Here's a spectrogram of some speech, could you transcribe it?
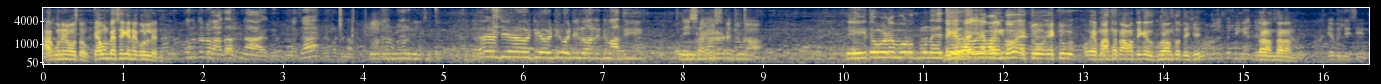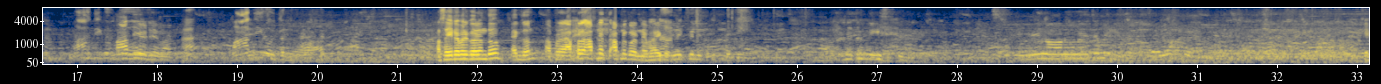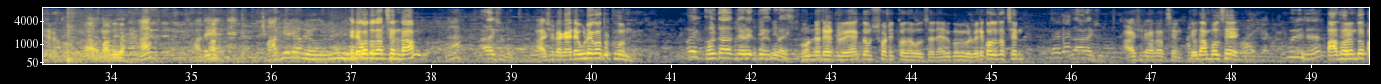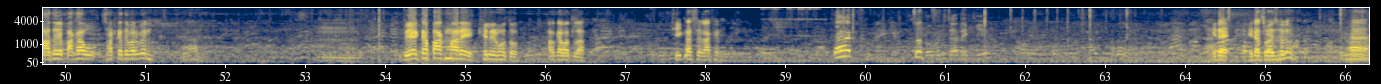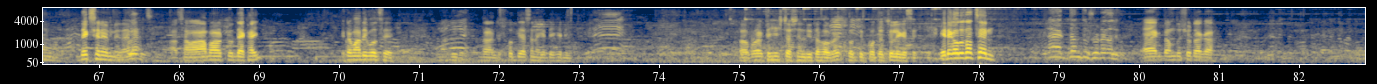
আগুনের মতো। কেমন বেচা কিনা করলেন? বাতাস মনে দেখি ভাই ইয়ে করেন তো একটু একটু ওই মাথাটা আমার দিকে ঘোরান তো দেখি। দাঁড়ান দাঁড়ান। আচ্ছা এটা বের করেন তো একজন। আপনার আপনার আপনি আপনি করেন না ভাই আর মাদিয়া। হ্যাঁ মাদি মাদি হলে হবে এটা কত যাচ্ছেন দাম? আড়াইশো টাকা। এটা উড়ে কতক্ষণ? ঘণ্টা দেড় একদম সঠিক কথা বলছেন এরকমই উঠবে এটা কত যাচ্ছেন? আড়াইশো। আড়াইশো টাকা যাচ্ছেন। কেউ দাম বলছে? পা ধরেন তো পা ধরে পাখা ঝাটকাতে পারবেন? দুই একটা পাক মারে খেলের মতো হালকা পাতলা। ঠিক আছে রাখেন। এটা এটা চয়েস হলো? হ্যাঁ দেখছেন এমনি তাই না? আচ্ছা আবার একটু দেখাই। এটা মাদি বলছে? দাঁড়ান সর্দি আছে নাকি দেখে নিই। তারপর একটা হিস্টেশন দিতে হবে সর্দির পথে চলে গেছে। এটা কত চাচ্ছেন? একদম দুশো টাকা একদম দুশো টাকা।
